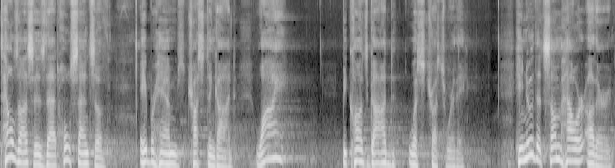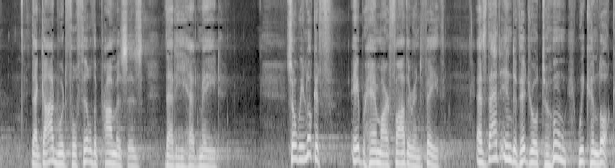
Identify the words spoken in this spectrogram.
tells us is that whole sense of Abraham's trust in God. Why? Because God was trustworthy. He knew that somehow or other that God would fulfill the promises that he had made. So we look at Abraham, our father in faith, as that individual to whom we can look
